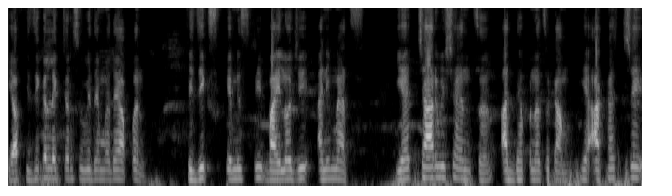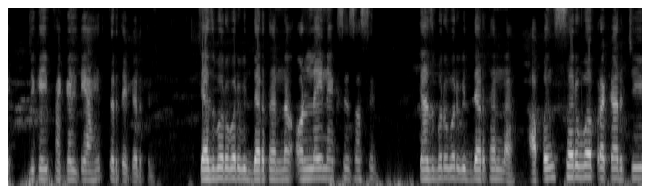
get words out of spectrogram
या फिजिकल लेक्चर सुविधेमध्ये आपण फिजिक्स केमिस्ट्री बायोलॉजी आणि मॅथ्स या चार विषयांचं अध्यापनाचं काम हे आकाशचे जे काही फॅकल्टी आहेत तर ते करतील. त्याचबरोबर विद्यार्थ्यांना ऑनलाईन ॲक्सेस असेल त्याचबरोबर विद्यार्थ्यांना आपण सर्व प्रकारची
